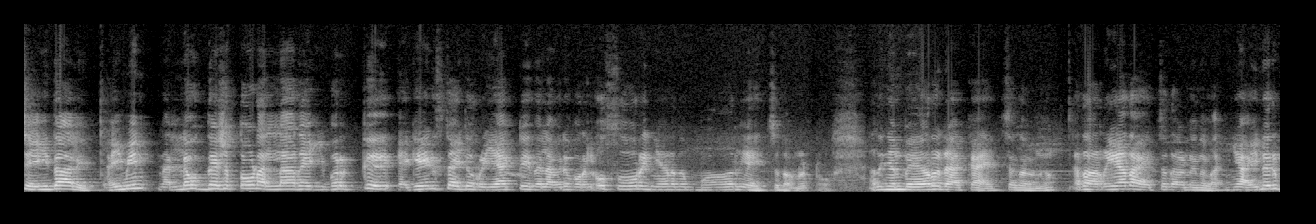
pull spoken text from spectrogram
ചെയ്താൽ ഐ മീൻ നല്ല ഉദ്ദേശത്തോടല്ലാതെ ഇവർക്ക് എഗെയിൻസ്റ്റ് ആയിട്ട് റിയാക്ട് ചെയ്താൽ അവർ പറയും ഓ സോറി ഞാനത് മാറി അയച്ചതാണ് കേട്ടോ അത് ഞാൻ വേറൊരാൾക്ക് അയച്ചതാണ്. അത് അറിയാതെ അയച്ചതാണ് എന്നുള്ള ഇനി അതിനൊരു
